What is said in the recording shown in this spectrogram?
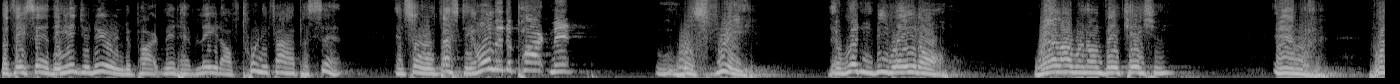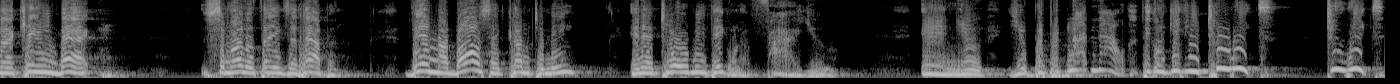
But they said the engineering department have laid off 25%. And so that's the only department was free that wouldn't be laid off. Well, I went on vacation, and when I came back, some other things that happened. Then my boss had come to me and had told me they're going to fire you. And you, you, but, but not now. They're going to give you two weeks. Two weeks.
